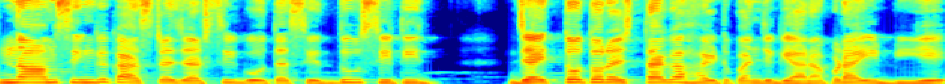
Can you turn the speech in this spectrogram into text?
ਨਾਮ ਸਿੰਘ, ਕਾਸਟਾ, ਜਰਸੀ, ਗੋਤਾ, ਸਿੱਧੂ, ਸਿਟੀ ਜੈਤੋ ਤੋਂ ਰਿਸ਼ਤਾ ਹੈਗਾ ਹਾਈਟ 5 11 ਪੜ੍ਹਾਈ BA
